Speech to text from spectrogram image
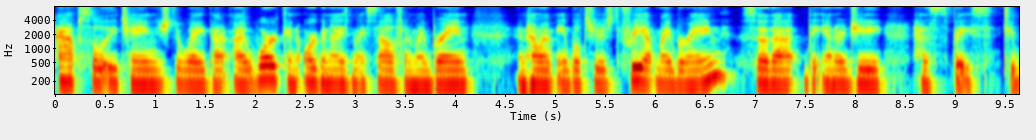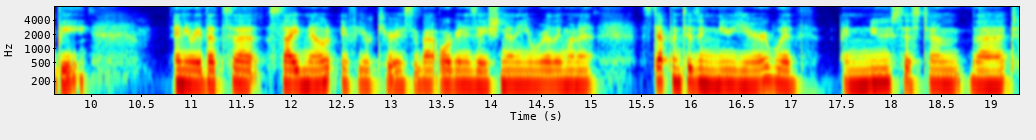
absolutely changed the way that I work and organize myself and my brain and how I'm able to just free up my brain so that the energy has space to be. Anyway, that's a side note if you're curious about organization and you really want to step into the new year with a new system that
